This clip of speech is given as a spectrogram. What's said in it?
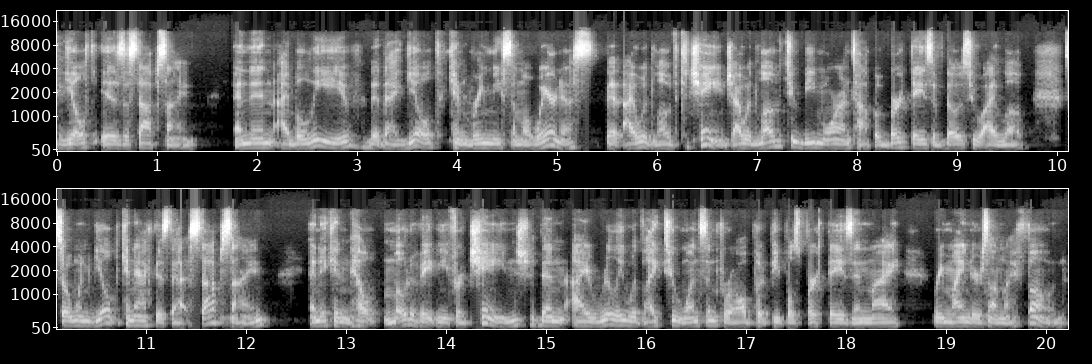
guilt is a stop sign. And then I believe that that guilt can bring me some awareness that I would love to change. I would love to be more on top of birthdays of those who I love. So when guilt can act as that stop sign, and it can help motivate me for change, then I really would like to once and for all put people's birthdays in my reminders on my phone.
